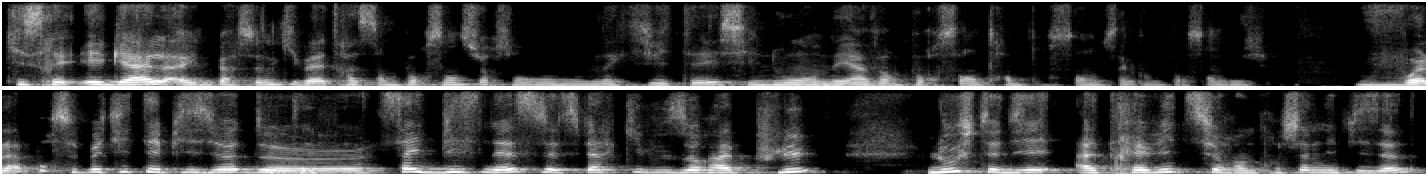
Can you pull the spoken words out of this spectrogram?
qui serait égal à une personne qui va être à 100% sur son activité, si nous, on est à 20%, 30%, 50% dessus. Voilà pour ce petit épisode euh, Side Business. J'espère qu'il vous aura plu. Lou, je te dis à très vite sur un prochain épisode.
